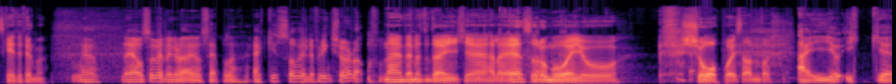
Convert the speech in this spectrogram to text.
skatefilmer. Ja, det er jeg også veldig glad i å se på det. Jeg er ikke så veldig flink sjøl, da. Nei, det er nettopp det jeg ikke heller er, så da må jeg jo se på istedenfor. Eier jo ikke,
